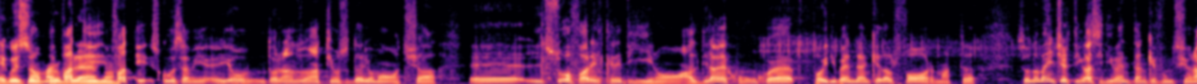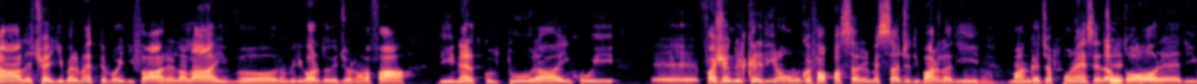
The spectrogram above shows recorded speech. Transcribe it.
E questo No, è ma infatti, infatti, scusami, eh, io tornando un attimo su Dario Moccia, eh, il suo fare il cretino, al di là che comunque poi dipende anche dal format, secondo me in certi casi diventa anche funzionale, cioè gli permette poi di fare la live, eh, non mi ricordo che giorno la fa, di Nerd Cultura, in cui eh, facendo il cretino comunque fa passare il messaggio, ti parla di Mhm. manga giapponese Certo. d'autore, di,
